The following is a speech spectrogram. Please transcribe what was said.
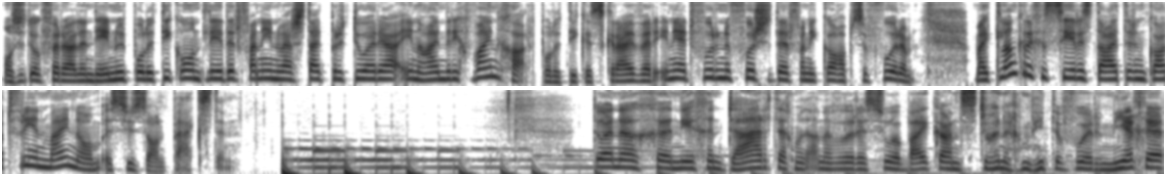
Ons het ook vir Roland Denwood, politieke ontleder van die Universiteit Pretoria en Heinrich Weingart, politieke skrywer en uitvoerende voorsitter van die Kaapse Forum. My klankregisseur is Titan Godfrey en my naam is Susan Paxton. 2039 met ander woorde so bykans 20 minute voor 9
